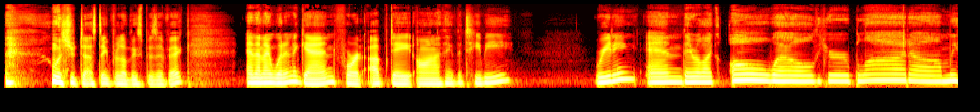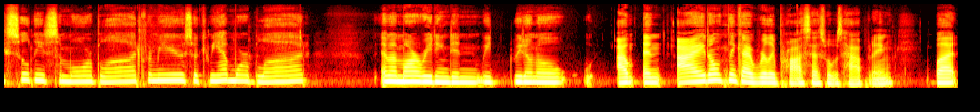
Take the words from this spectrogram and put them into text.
unless you're testing for something specific. And then I went in again for an update on, I think, the TB reading. And they were like, oh, well, your blood, um, we still need some more blood from you. So can we have more blood? MMR reading didn't, we, we don't know. I and I don't think I really processed what was happening, but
